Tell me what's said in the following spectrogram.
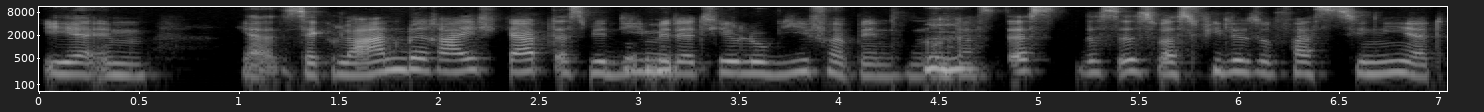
eher im ja, säkularen Bereich gab, dass wir die mhm. mit der Theologie verbinden. Mhm. Und dass das das ist, was viele so fasziniert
